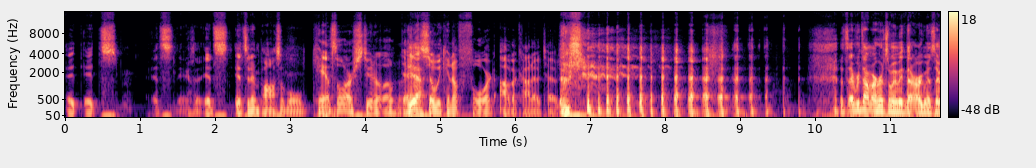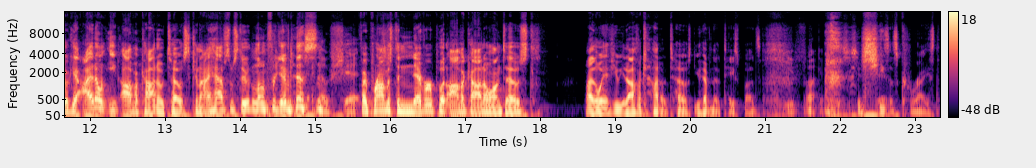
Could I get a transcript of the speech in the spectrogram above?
It it's it's like I said, it's it's an impossible cancel our student loan debt Yeah. so we can afford avocado toast. Oh, it's every time I heard somebody make that argument, it's like, okay, I don't eat avocado toast. Can I have some student loan forgiveness? no shit. If I promise to never put avocado on toast. By the way, if you eat avocado toast, you have no taste buds. You fucking pieces of shit. Jesus Christ.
